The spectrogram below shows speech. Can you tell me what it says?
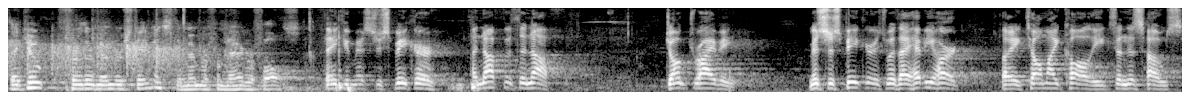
Thank you. Further member statements? The member from Niagara Falls. Thank you, Mr. Speaker. Enough is enough. Drunk driving. Mr. Speaker, it's with a heavy heart that I tell my colleagues in this House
